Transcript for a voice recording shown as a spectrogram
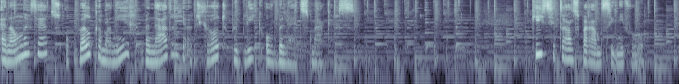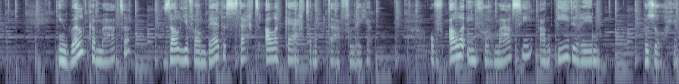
en anderzijds op welke manier benader je het grote publiek of beleidsmakers? Kies je transparantieniveau. In welke mate zal je van bij de start alle kaarten op tafel leggen of alle informatie aan iedereen bezorgen?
